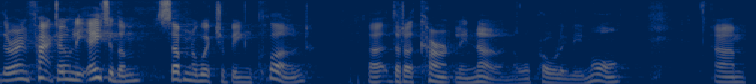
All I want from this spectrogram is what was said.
there are in fact only eight of them, seven of which have been cloned, uh, that are currently known. There will probably be more. Um,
